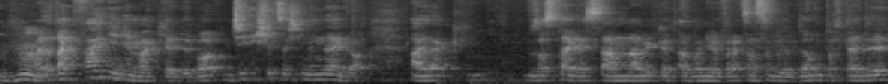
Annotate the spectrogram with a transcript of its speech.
Mhm. Ale tak fajnie nie ma kiedy, bo dzieje się coś innego. A jak zostaję sam na weekend albo nie wracam sobie do domu, to wtedy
